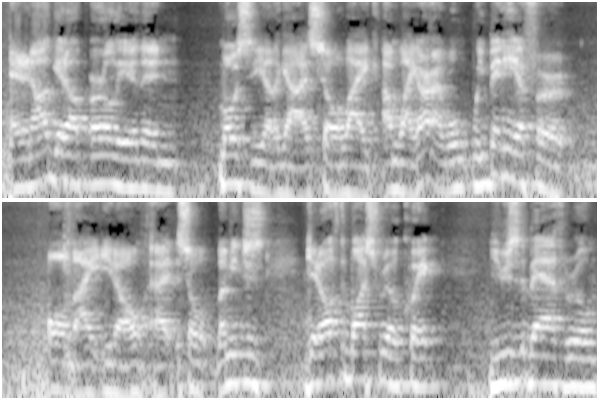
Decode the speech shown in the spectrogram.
and then I'll get up earlier than most of the other guys. So like I'm like, all right, well we've been here for all night, you know. Uh, so let me just get off the bus real quick, use the bathroom,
